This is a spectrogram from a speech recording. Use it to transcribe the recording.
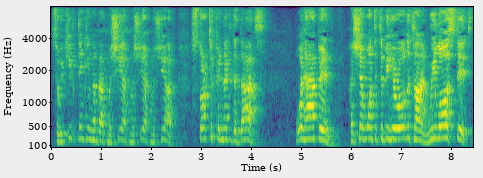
So we keep thinking about Mashiach, Mashiach, Mashiach. Start to connect the dots. What happened? Hashem wanted to be here all the time. We lost it.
